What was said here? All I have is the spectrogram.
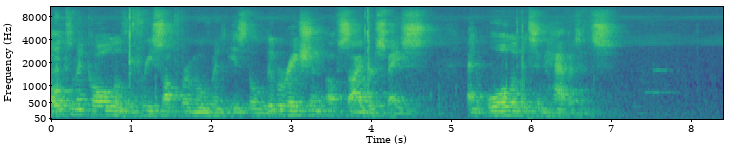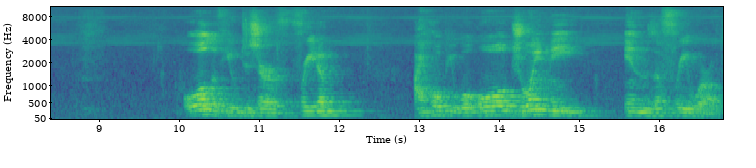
ultimate goal of the free software movement is the liberation of cyberspace and all of its inhabitants. All of you deserve freedom. I hope you will all join me in the free world.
